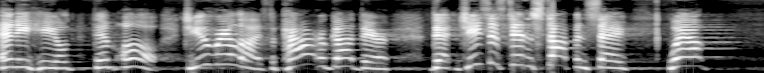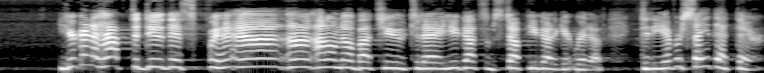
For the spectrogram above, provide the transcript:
and he healed them all. Do you realize the power of God there that Jesus didn't stop and say, Well, you're going to have to do this. For, uh, I don't know about you today. You got some stuff you got to get rid of. Did he ever say that there?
